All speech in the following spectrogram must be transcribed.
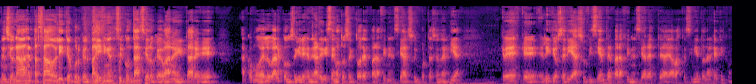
Mencionabas el pasado del litio, porque el país en esa circunstancia lo que van a necesitar es acomodar el lugar, conseguir generar divisa en otros sectores para financiar su importación de energía. ¿Crees que el litio sería suficiente para financiar este abastecimiento energético?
